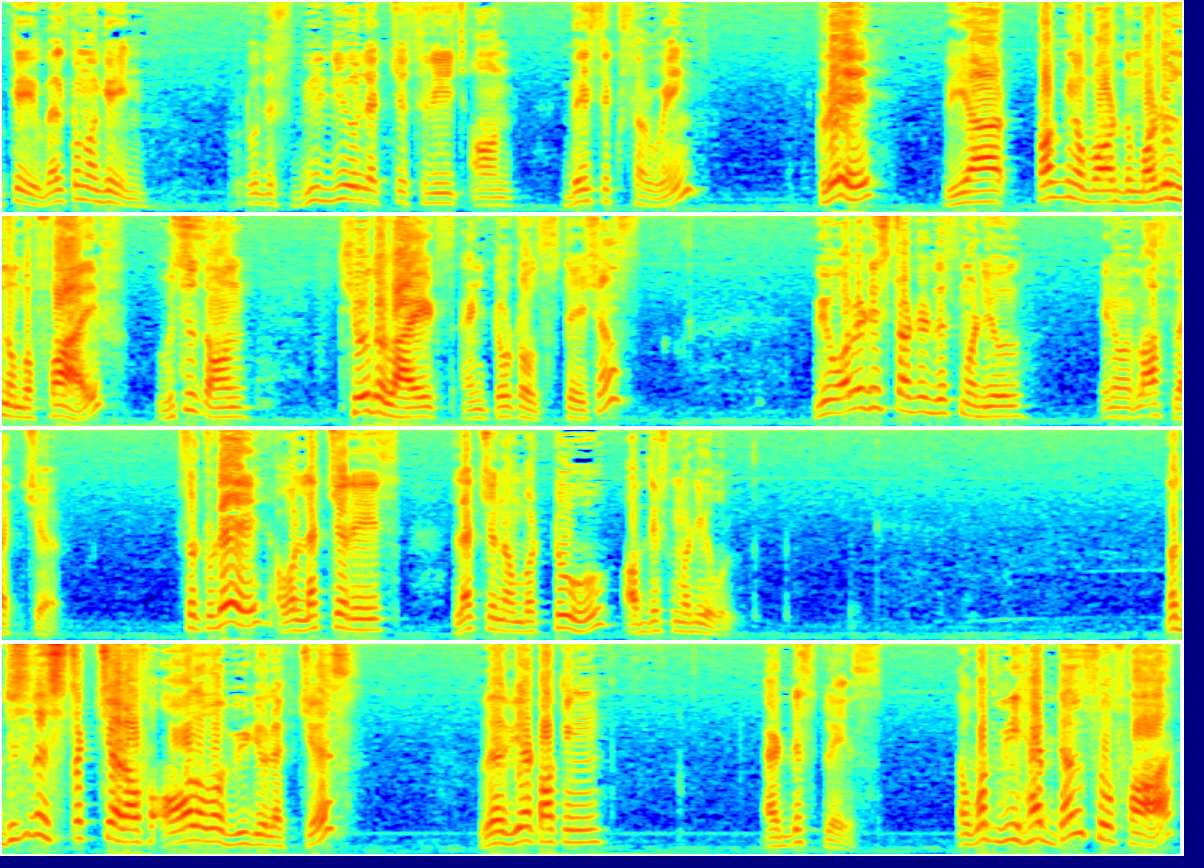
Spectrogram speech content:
Okay, welcome again to this video lecture series on basic surveying. Today we are talking about the module number 5 which is on theodolites and total stations. We have already started this module in our last lecture. So today our lecture is lecture number 2 of this module. Now this is the structure of all our video lectures where we are talking at this place. Now what we have done so far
